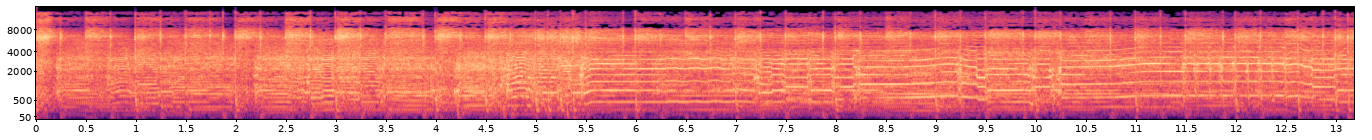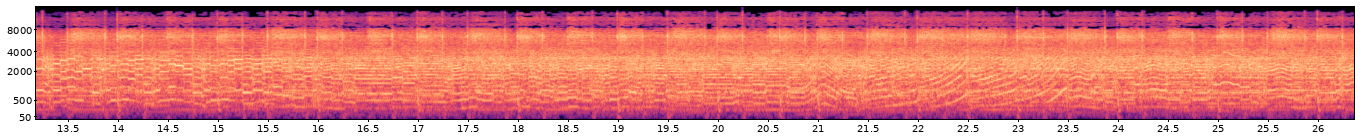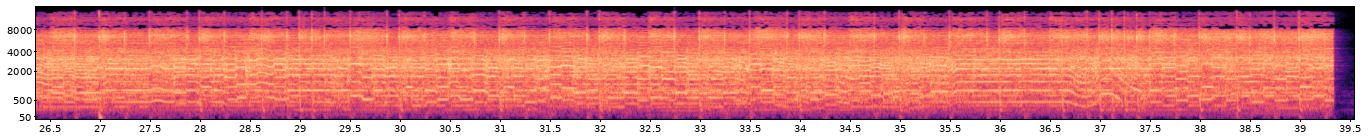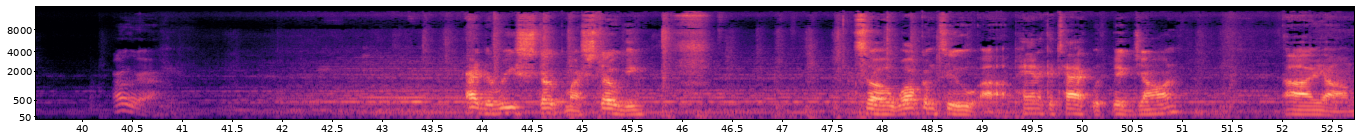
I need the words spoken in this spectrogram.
I restoke my stogie. So, welcome to uh, Panic Attack with Big John. I um,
